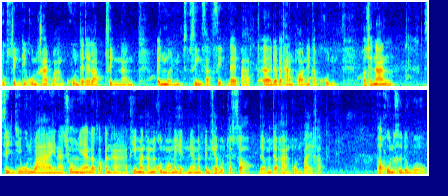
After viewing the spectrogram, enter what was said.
ทุก ๆ สิ่งที่คุณคาดหวัง คุณจะได้รับสิ่งนั้น เป็นเหมือนสิ่งศักดิ์สิทธิ์ได้ปาเอ่อได้ประทานพรให้กับคุณ เพราะฉะนั้นสิ่งที่วุ่นวายนะช่วงนี้แล้วก็ปัญหาที่มันทำให้คุณมองไม่เห็นเนี่ยมันเป็นแค่บททดสอบ เดี๋ยวมันจะผ่านพ้นไปครับ เพราะคุณคือ the world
